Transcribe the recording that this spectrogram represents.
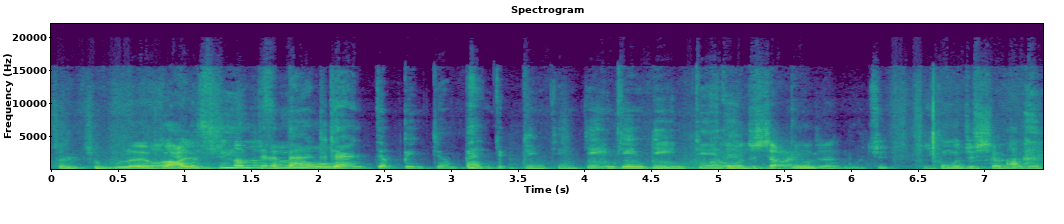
저, 저 몰라요. 그거 알려주신다면서요. 이거 먼저 시작 아니거든. 뭐지? 이거 먼저 시작이거든.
